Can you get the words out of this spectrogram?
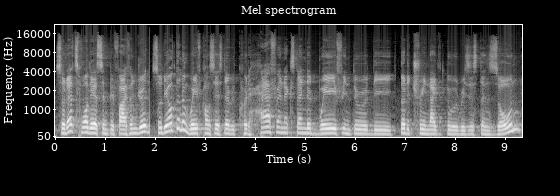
So that's for the S&P 500. So the alternate wave consists that we could have an extended wave into the 3392 resistance zone.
